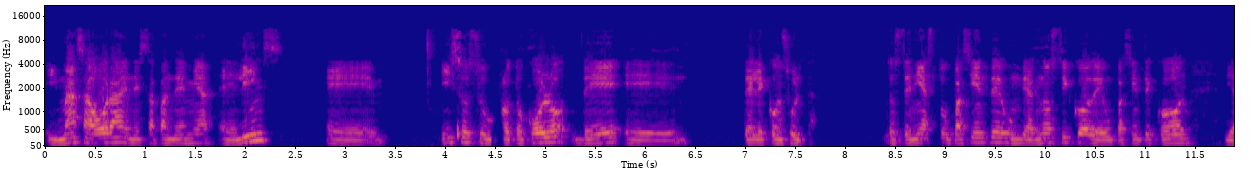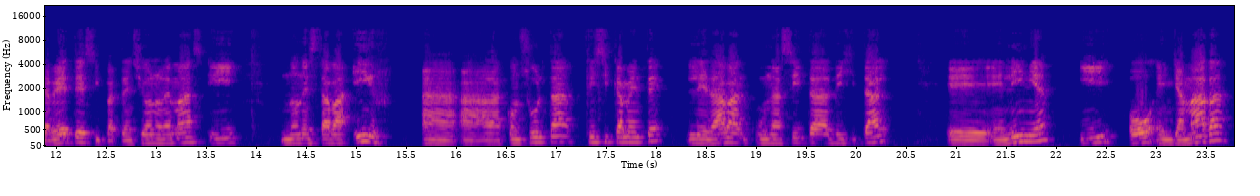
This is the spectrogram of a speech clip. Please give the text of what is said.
y más ahora en esta pandemia. El IMSS eh, hizo su protocolo de eh, teleconsulta. Entonces tenías tu paciente, un diagnóstico de un paciente con diabetes, hipertensión o demás, y no necesitaba ir a, la consulta físicamente, le daban una cita digital en línea y o en llamada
